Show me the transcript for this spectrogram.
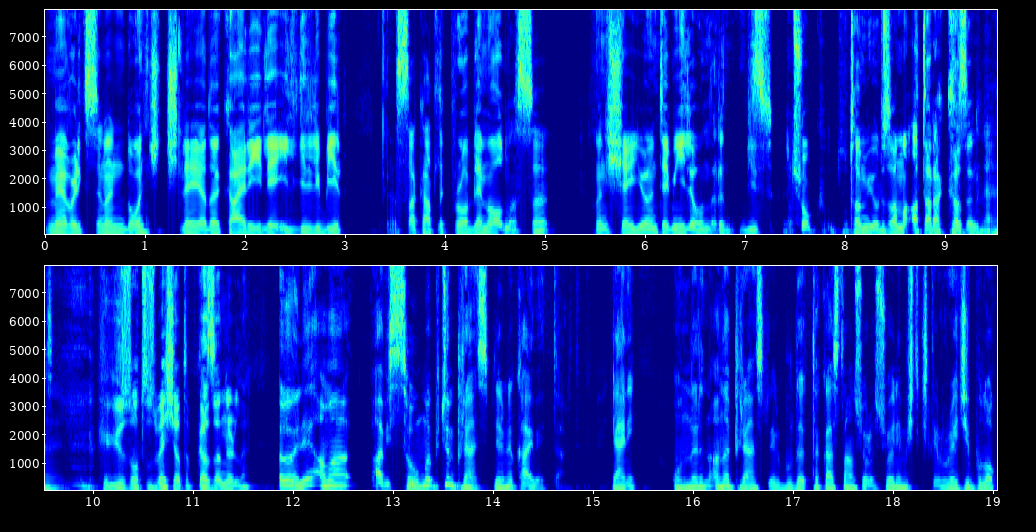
Mavericks'in hani Doncic'le ya da Kyrie ile ilgili bir sakatlık problemi olmazsa hani şey yöntemiyle onların biz çok tutamıyoruz ama atarak kazanır. 135 atıp kazanırlar. Öyle ama abi savunma bütün prensiplerini kaybetti artık. Yani onların ana prensipleri burada takastan sonra söylemiştik işte Reggie Block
